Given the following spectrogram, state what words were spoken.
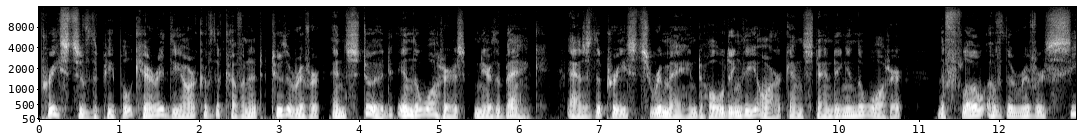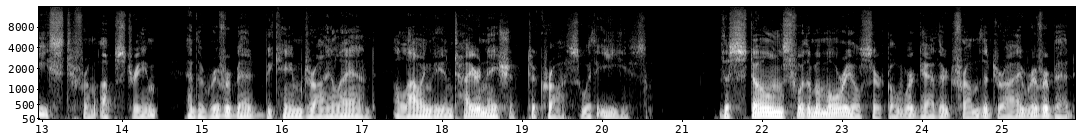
priests of the people carried the Ark of the Covenant to the river and stood in the waters near the bank. As the priests remained holding the ark and standing in the water, the flow of the river ceased from upstream, and the riverbed became dry land, allowing the entire nation to cross with ease. The stones for the memorial circle were gathered from the dry riverbed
